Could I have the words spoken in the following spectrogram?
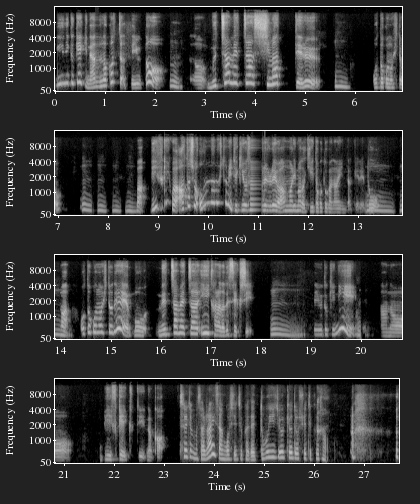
牛肉ケーキなんのこっちゃっていうとうん。あのむちゃめちゃ締まってるうん。男の人、うんうんうんうん。まあ、ビーフケーキは私は女の人に適用される例はあんまりまだ聞いたことがないんだけれど、うんうん、まあ、男の人でもうめちゃめちゃいい体でセクシーうん。っていう時に、うんあのビーフケーキっていうなんかそれでもさ、ライさんが教えてくれて、どういう状況で教えてくれたの？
